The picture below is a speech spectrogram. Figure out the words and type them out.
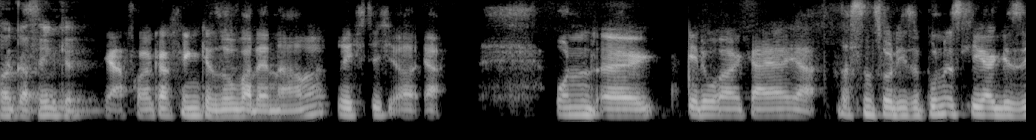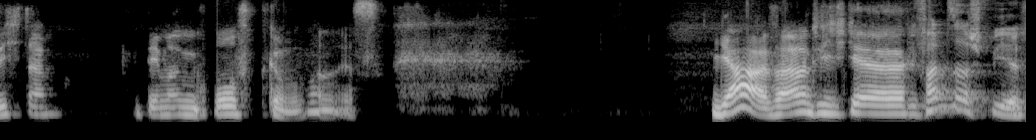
Volker Finke. ja, Volker Finke, so war der Name, richtig, äh, ja. Und äh, Eduard Geier, ja, das sind so diese Bundesliga-Gesichter, mit denen man groß geworden ist. Ja, es war natürlich äh, Wie fandest du das Spiel?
